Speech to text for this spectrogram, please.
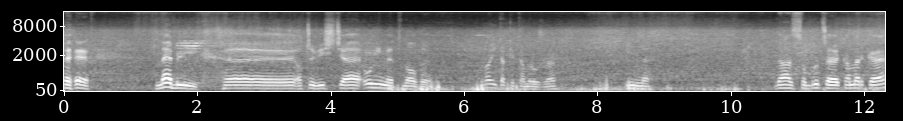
Meblik. Eee, oczywiście Unimet nowy. No i takie tam różne inne. Zaraz obrócę kamerkę.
